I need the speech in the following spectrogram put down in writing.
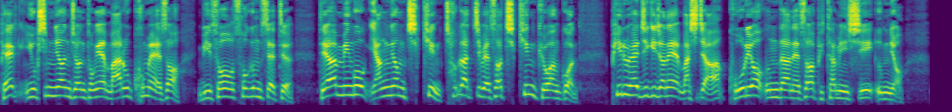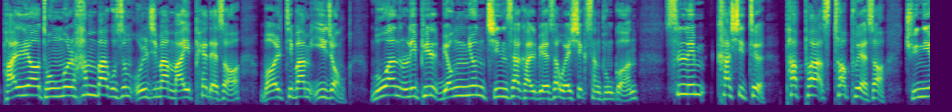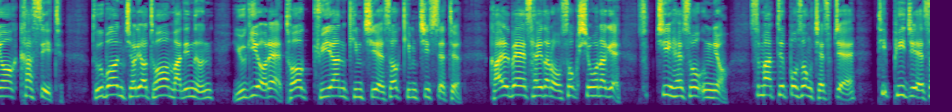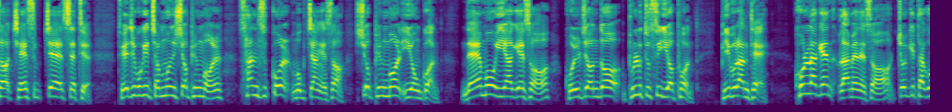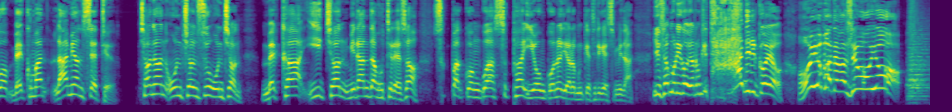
160년 전통의 마루코메에서 미소 소금 세트, 대한민국 양념치킨 처갓집에서 치킨 교환권, 필요해지기 전에 마시자 고려 은단에서 비타민C 음료, 반려동물 함박웃음 울지마 마이 펫에서 멀티밤 2종, 무한 리필 명륜 진사 갈비에서 외식 상품권, 슬림 카시트 파파 스토프에서 주니어 카시트 두 번 절여 더 맛있는 6개월의 더 귀한 김치에서 김치 세트. 갈배 사이다로 속 시원하게 숙취 해소 음료. 스마트 뽀송 제습제 TPG에서 제습제 세트. 돼지고기 전문 쇼핑몰 산수골 목장에서 쇼핑몰 이용권. 네모 이야기에서 골전도 블루투스 이어폰. 비브란테. 콜라겐 라면에서 쫄깃하고 매콤한 라면 세트 천연 온천수 온천 메카 이천 미란다 호텔에서 숙박권과 스파 이용권을 여러분께 드리겠습니다. 이 선물 이거 여러분께 다 드릴 거예요. 어여 받아가세요, 어여!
